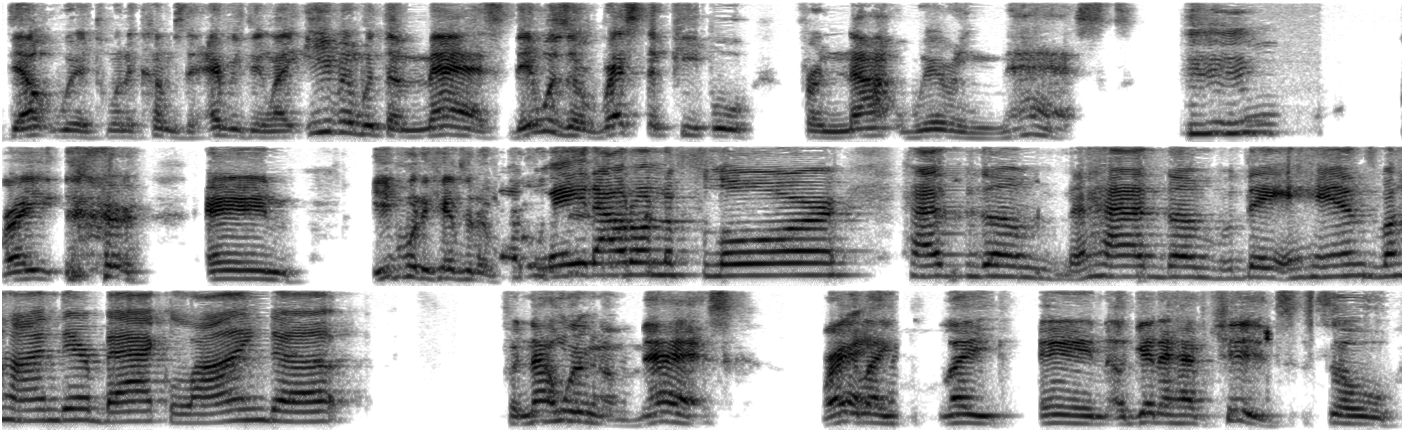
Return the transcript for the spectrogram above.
dealt with when it comes to everything? Like, even with the mask, there was arrested people for not wearing masks, mm-hmm. right? and even when it came to the laid out on the floor, had them had them with their hands behind their back, lined up for not wearing a mask right? right? Like, like, and again, I have kids, so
